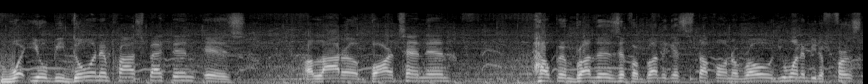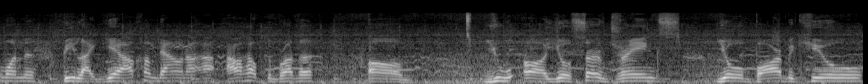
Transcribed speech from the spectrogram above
what you'll be doing in prospecting is a lot of bartending, helping brothers. If a brother gets stuck on the road, you want to be the first one to be like, yeah, I'll come down, I, will help the brother. Um, you, uh, you'll serve drinks, you'll barbecue,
